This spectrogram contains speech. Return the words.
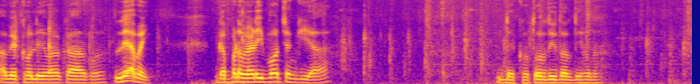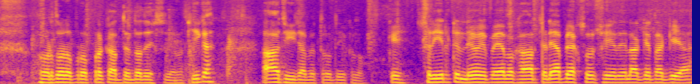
ਆ ਵੇਖੋ ਲੇਵਾ ਕਾਰ ਕੋ ਲਿਆ ਬਾਈ। ਗੱਬੜ ਵੈਲੀ ਬਹੁਤ ਚੰਗੀ ਆ। ਦੇਖੋ, ਤੁਰਦੀ ਤੁਰਦੀ ਹੁਣ। ਹੁਣ ਤੁਹਾਨੂੰ ਪ੍ਰੋਪਰ ਕਰ ਦਿੰਦਾ ਦੇਖ ਜਾਣਾ ਠੀਕ ਆ? ਆ ਚੀਜ਼ ਆ ਮਿੱਤਰੋ, ਦੇਖ ਲਓ ਕਿ ਸਰੀਰ ਢਿੱਲੇ ਹੋਏ ਪਏ ਆ, ਬੁਖਾਰ ਚੜਿਆ ਪਿਆ 106 ਦੇ ਲਾਗੇ ਤੱਕ ਆ।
